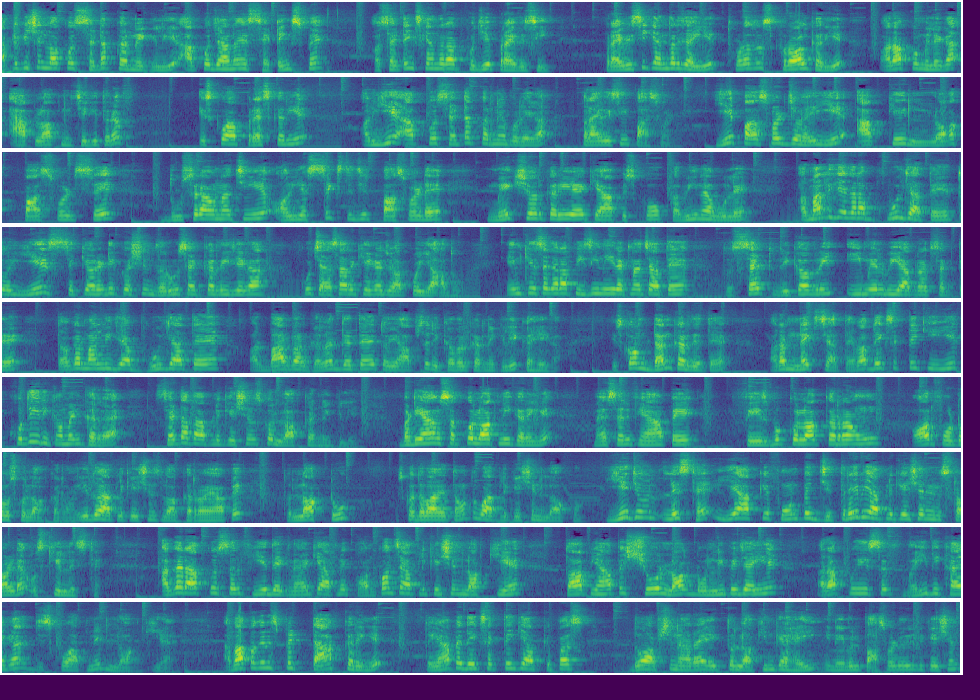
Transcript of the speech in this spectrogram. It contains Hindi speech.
एप्लीकेशन लॉक को सेटअप करने के लिए आपको जाना है सेटिंग्स पे और सेटिंग्स के अंदर आप खोजिए प्राइवेसी प्राइवेसी के अंदर जाइए, थोड़ा सा स्क्रॉल करिए और आपको मिलेगा ऐप लॉक नीचे की तरफ़। इसको आप प्रेस करिए और ये आपको सेटअप करने पड़ेगा प्राइवेसी पासवर्ड ये पासवर्ड जो है, ये आपके लॉक पासवर्ड से दूसरा होना चाहिए और ये सिक्स डिजिट पासवर्ड है। मेक श्योर करिए कि आप इसको कभी ना भूलें। और मान लीजिए अगर आप भूल जाते हैं तो ये सिक्योरिटी क्वेश्चन ज़रूर सेट कर दीजिएगा। कुछ ऐसा रखिएगा जो आपको याद हो। इन केस अगर आप इजी नहीं रखना चाहते हैं तो सेट रिकवरी ईमेल भी आप रख सकते हैं। तो अगर मान लीजिए आप भूल जाते हैं और बार बार गलत देते हैं तो ये आपसे रिकवर करने के लिए कहेगा। इसको हम डन कर देते हैं। और हम नेक्स्ट जाते हैं। अब आप देख सकते हैं कि ये खुद ही रिकमेंड कर रहा है सेटअप एप्लीकेशन को लॉक करने के लिए। बट यहाँ हम सबको लॉक नहीं करेंगे। मैं सिर्फ़ यहाँ पे फेसबुक को लॉक कर रहा हूँ और फ़ोटोज़ को लॉक कर रहा हूँ। ये दो एप्लीकेशन लॉक कर रहा हूँ यहाँ पे। तो लॉक टू उसको दबा देता हूँ तो वो एप्लीकेशन लॉक हो। ये जो लिस्ट है, ये आपके फ़ोन पे जितने भी एप्लीकेशन इंस्टॉल्ड है, उसकी लिस्ट है। अगर आपको सिर्फ़ ये देखना है कि आपने कौन कौन से एप्लीकेशन लॉक किए हैं तो आप यहाँ पे शो लॉकड ओनली पे जाइए। और आपको ये सिर्फ़ वही दिखाएगा जिसको आपने लॉक किया है। अब आप अगर इस पर टैप करेंगे तो यहाँ पे देख सकते हैं कि आपके पास दो ऑप्शन आ रहा है। एक तो लॉकिंग का है ही इनेबल पासवर्ड वेरिफिकेशन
